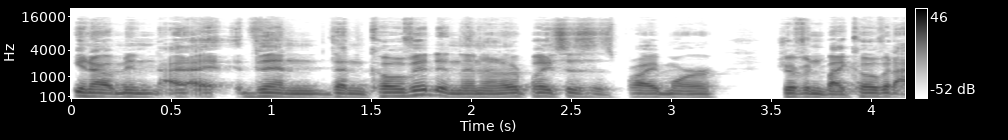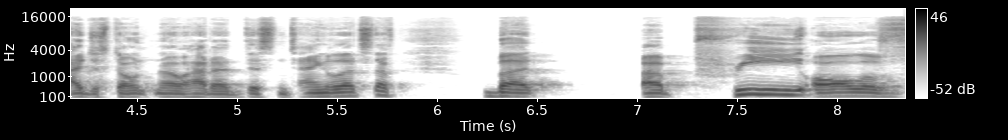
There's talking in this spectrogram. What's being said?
You know, I mean, I, than than COVID, and then in other places it's probably more driven by COVID. I just don't know how to disentangle that stuff. But uh, pre all of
